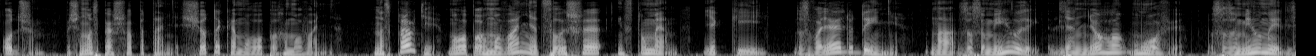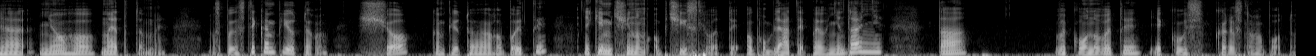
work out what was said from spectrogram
Отже, почнемо з першого питання: що таке мова програмування? Насправді, мова програмування це лише інструмент, який дозволяє людині на зрозумілій для нього мові, зрозумілими для нього методами розповісти комп'ютеру, що комп'ютеру робити, яким чином обчислювати, обробляти певні дані та виконувати якусь корисну роботу.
